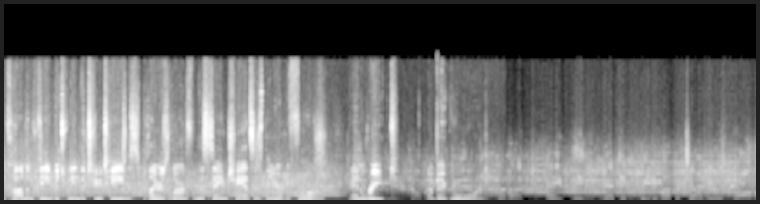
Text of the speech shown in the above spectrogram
The common theme between the two teams, players learned from the same chances the year before and reaped a big reward. But look, hey, Ned didn't beat him up and tell him he was wrong.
